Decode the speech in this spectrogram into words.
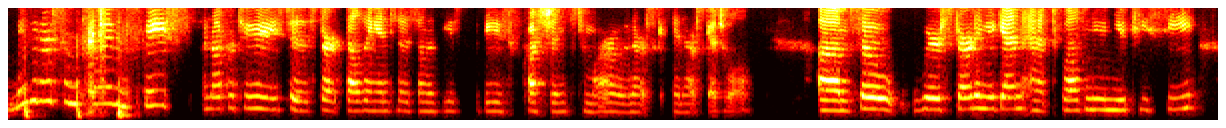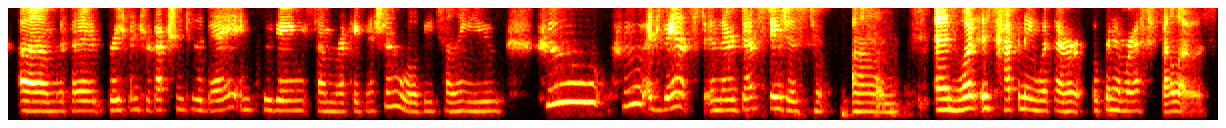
maybe there's some time and space and opportunities to start delving into some of these these questions tomorrow in our in our schedule. Um, so we're starting again at 12 noon UTC um, with a brief introduction to the day, including some recognition. We'll be telling you who who advanced in their dev stages to, um, and what is happening with our OpenMRS fellows.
